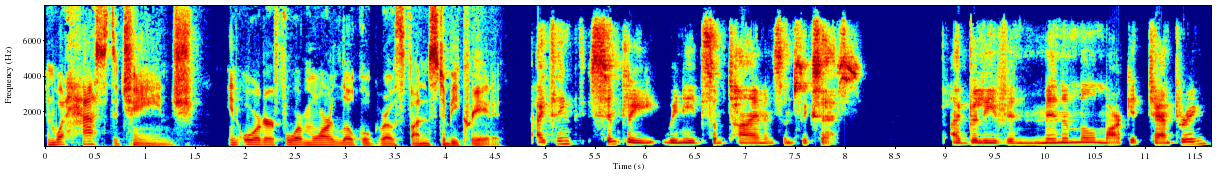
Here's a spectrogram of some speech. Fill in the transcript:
and what has to change in order for more local growth funds to be created? I think simply we need some time and some success. I believe in minimal market tampering.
